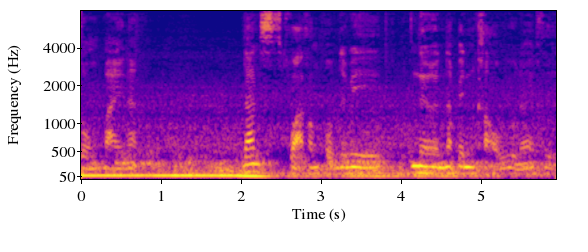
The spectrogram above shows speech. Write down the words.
ตรงไปนะ ด้าน ขวาของผมจะมีเนินนะเป็นเขาอยู่นะสี่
